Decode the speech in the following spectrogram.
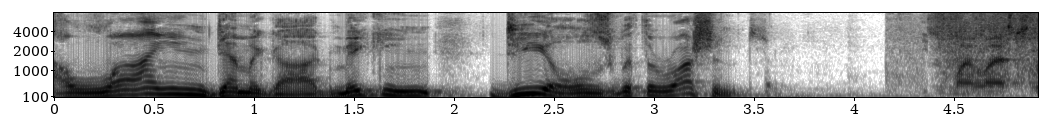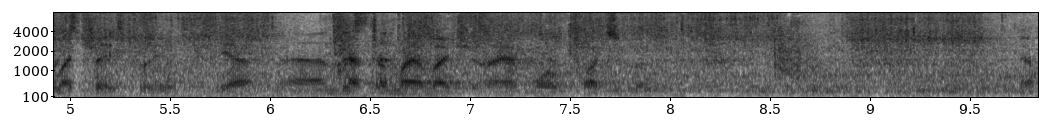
a lying demagogue making deals with the Russians. This is my last election, basically. Yeah. After my election, I have more flexibility. Yeah.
